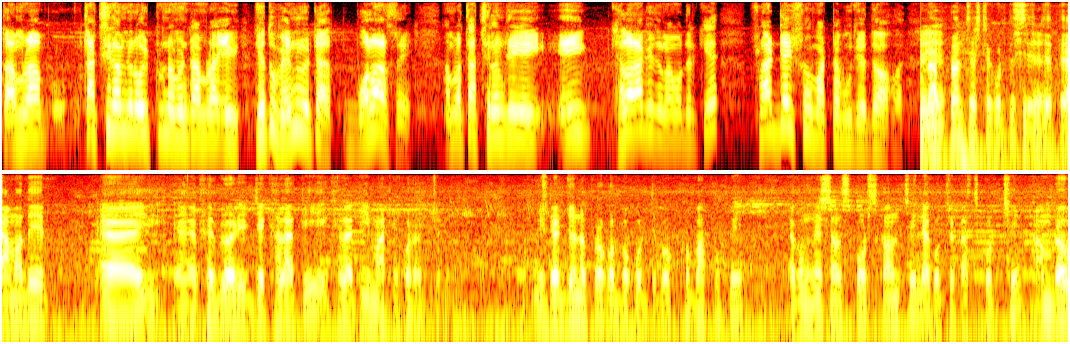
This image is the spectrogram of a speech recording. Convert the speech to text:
তো আমরা চাচ্ছিলাম যেন ওই টুর্নামেন্টে আমরা এই যেহেতু ভেন্যু এটা বলা আছে আমরা চাচ্ছিলাম যে এই এই খেলার আগে যেন আমাদেরকে ফ্লাড লাইট সহ মাঠটা বুঝিয়ে দেওয়া হয়। আপ্রাণ চেষ্টা করতেছি যাতে আমাদের এই, ফেব্রুয়ারির যে খেলাটি এই খেলাটি মাঠে করার জন্য। এটার জন্য প্রকল্প কর্তৃপক্ষ বাফুফে এবং ন্যাশনাল স্পোর্টস কাউন্সিল একত্রে কাজ করছে। আমরাও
